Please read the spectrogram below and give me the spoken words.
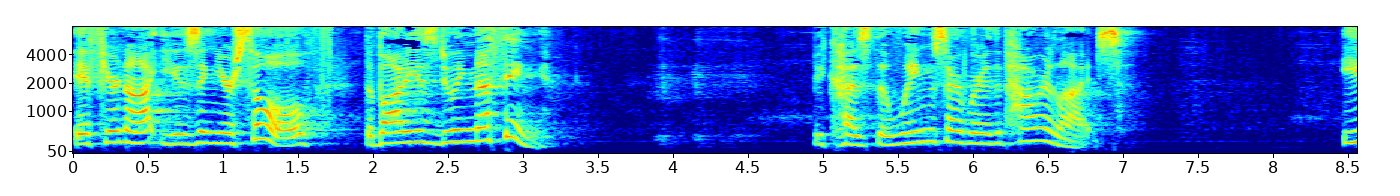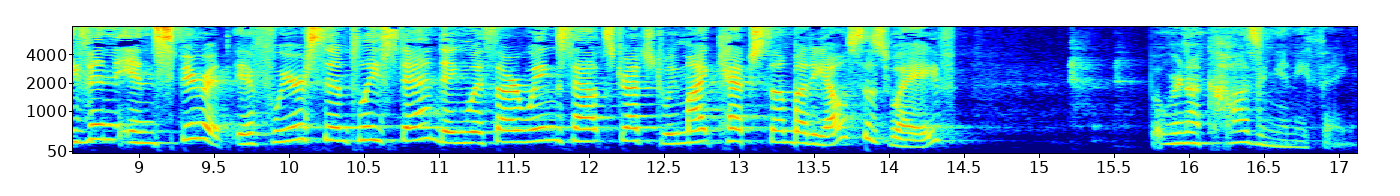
If you're not using your soul, the body is doing nothing. Because the wings are where the power lies. Even in spirit, if we're simply standing with our wings outstretched, we might catch somebody else's wave, but we're not causing anything.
